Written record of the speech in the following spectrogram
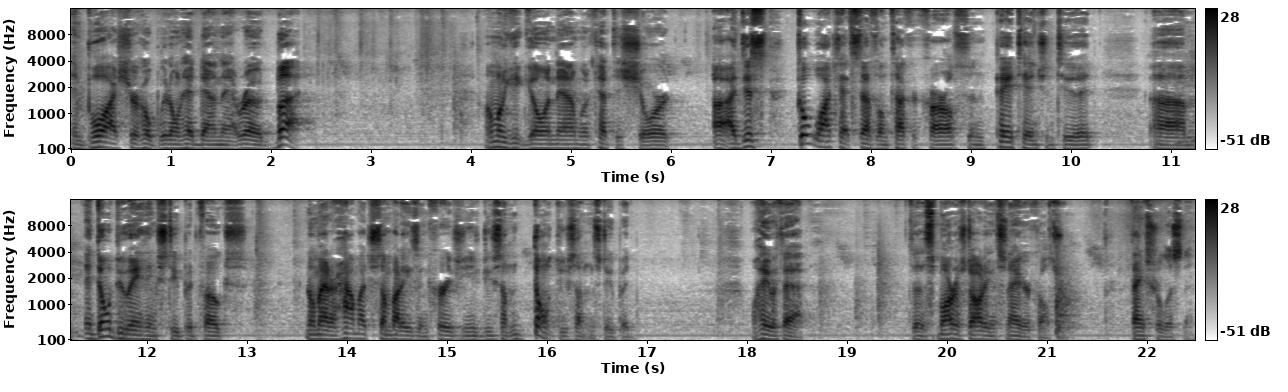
And boy, I sure hope we don't head down that road. But I'm going to get going now. I'm going to cut this short. Uh, I just go watch that stuff on Tucker Carlson. Pay attention to it. Um, and don't do anything stupid, folks. No matter how much somebody's encouraging you to do something, don't do something stupid. Well, hey, with that, to the smartest audience in agriculture, thanks for listening.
